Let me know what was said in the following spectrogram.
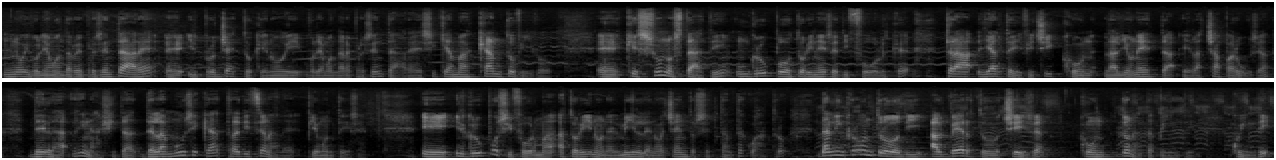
noi vogliamo andare a presentare, eh, il progetto che noi vogliamo andare a presentare si chiama Canto Vivo, eh, che sono stati un gruppo torinese di folk tra gli artefici con la Lionetta e la Ciaparusa della rinascita della musica tradizionale piemontese. E il gruppo si forma a Torino nel 1974 dall'incontro di Alberto Cesa con Donata Pinti. Quindi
